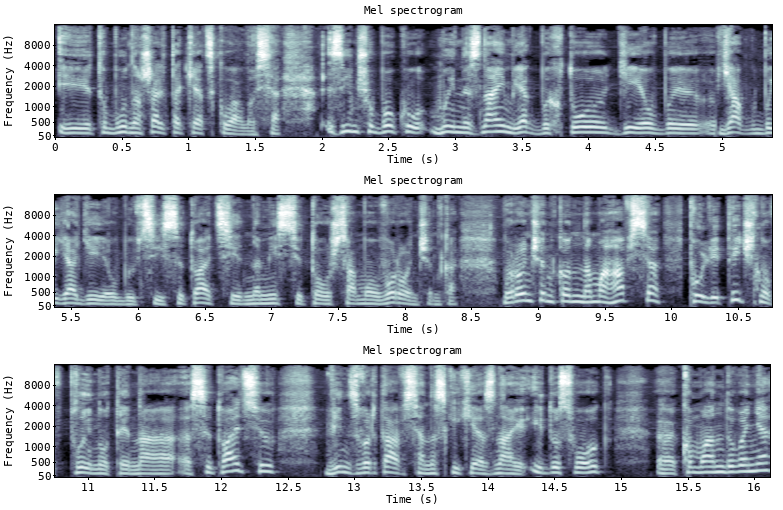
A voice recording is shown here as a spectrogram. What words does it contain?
і тому, на жаль, таке склалося. З іншого боку, ми не знаємо, як би хто діяв би, як би я діяв би в цій ситуації на місці того ж самого Воронченка. Воронченко намагався політично вплинути на ситуацію ситуацію. Він звертався, наскільки я знаю, і до свого е, командування,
